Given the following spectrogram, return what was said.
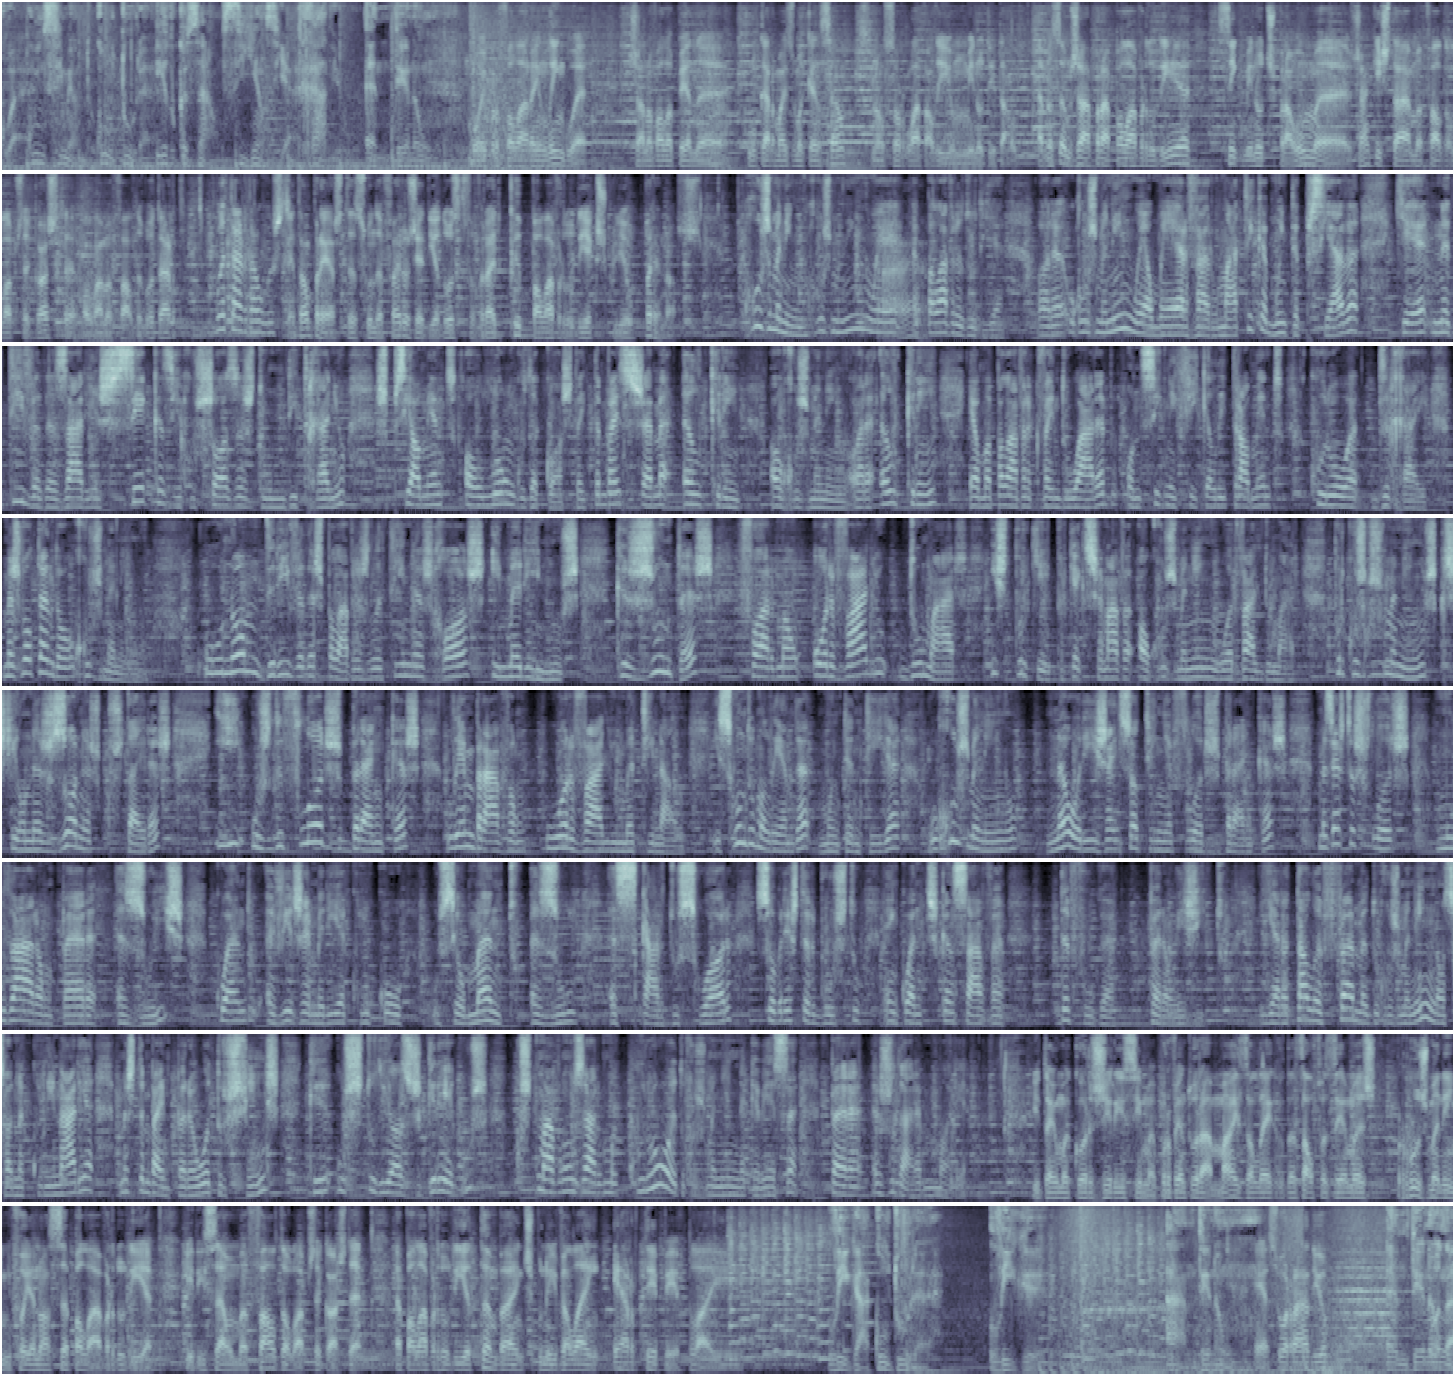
Língua, conhecimento, cultura, educação, ciência, rádio. Antena 1. Bom, e por falar em língua, já não vale a pena colocar mais uma canção, senão só rolava ali um minuto e tal. Avançamos já para a palavra do dia, cinco minutos para uma. Já aqui está a Mafalda Lopes da Costa. Olá, Mafalda, boa tarde. Boa tarde, Augusto. Então, para esta segunda-feira, hoje é dia 12 de fevereiro, que palavra do dia é que escolheu para nós? Rosmaninho. Rosmaninho é a palavra do dia. Ora, o rosmaninho é uma erva aromática muito apreciada que é nativa das áreas secas e rochosas do Mediterrâneo, especialmente ao longo da costa. E também se chama alecrim ao rosmaninho. Ora, alecrim é uma palavra que vem do árabe, onde significa literalmente coroa de rei. Mas voltando ao rosmaninho. O nome deriva das palavras latinas ros e marinos, que juntas formam orvalho do mar. Isto porquê? Porque é que se chamava ao rosmaninho o orvalho do mar? Porque os rosmaninhos cresciam nas zonas costeiras e os de flores brancas lembravam o orvalho matinal. E segundo uma lenda muito antiga, o rosmaninho, na origem, só tinha flores brancas, mas estas flores mudaram para azuis quando a Virgem Maria colocou o seu manto azul a secar do suor sobre este arbusto enquanto descansava da fuga para o Egito. E era tal a fama do rosmaninho, não só na culinária, mas também para outros fins, que os estudiosos gregos costumavam usar uma coroa de rosmaninho na cabeça para ajudar a memória. E tem uma cor giríssima, porventura a mais alegre das alfazemas, Rosmaninho foi a nossa palavra do dia. Edição Mafalda Lopes da Costa. A palavra do dia também disponível em RTP Play. Liga à cultura. Ligue à Antena 1. É a sua rádio. Antena Boa 1. tarde.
